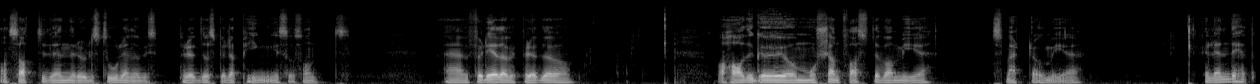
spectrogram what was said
han satt i den rullestolen og vi prøvde å spille pingis og sånt. Eh, for det da, vi prøvde å, å ha det gøy og morsomt fast det var mye smerte og mye elendighet.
